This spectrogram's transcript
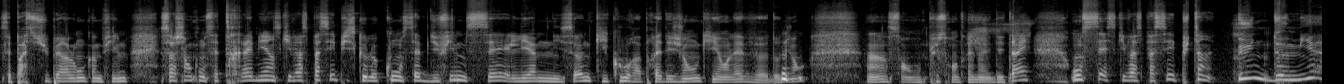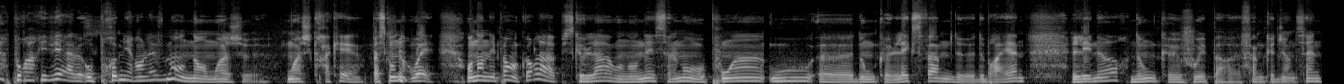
C'est pas super long comme film. Sachant qu'on sait très bien ce qui va se passer, puisque le concept du film, c'est Liam Neeson qui court après des gens qui enlèvent d'autres gens, hein, sans plus rentrer dans les détails. On sait ce qui va se passer. Putain, une demi-heure pour arriver à- au premier enlèvement. Non, moi je, moi je craquais. hein. Parce qu'on, ouais, on n'en est pas encore là, puisque là, on en est seulement au point où euh, donc l'ex-femme de, de Brian, Lénore, donc euh, jouée par euh, Famke Janssen,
